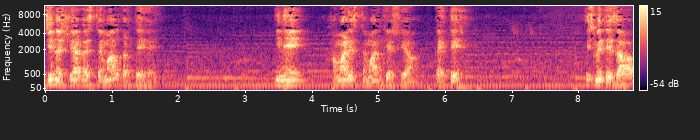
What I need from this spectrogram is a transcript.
जिन अशिया का इस्तेमाल करते हैं, इन्हें हमारे इस्तेमाल की अशिया कहते हैं। इसमें तेज़ाब,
